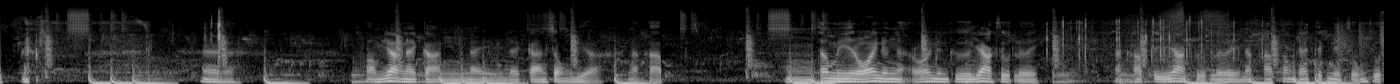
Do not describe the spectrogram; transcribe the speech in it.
10นะความยากในการในในการส่งเหยื่อนะครับ ถ้ามีร้อยหนึ่งอะร้อยหนึ่งคือยากสุดเลยนะครับตียากสุดเลยนะครับ ต้องใช้เทคนิคสูงสุด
